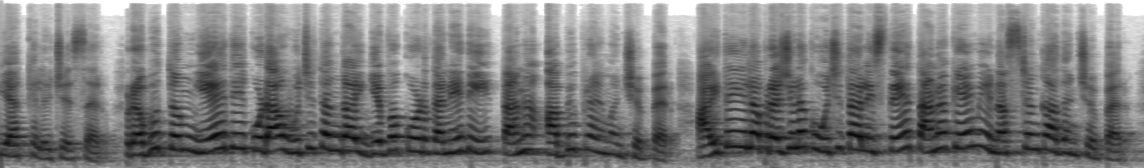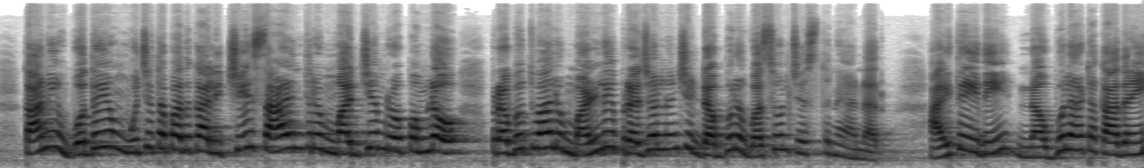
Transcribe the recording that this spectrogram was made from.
వ్యాఖ్యలు చేశారు. ప్రభుత్వం ఏది కూడా ఉచితంగా ఇవ్వకూడదనేది తన అభిప్రాయం అని చెప్పారు. అయితే ఇలా ప్రజలకు ఉచితాలు ఇస్తే తనకేమీ నష్టం కాదని చెప్పారు. కానీ ఉదయం ఉచిత పథకాలు ఇచ్చి సాయంత్రం మద్యం రూపంలో ప్రభుత్వాలు మళ్ళీ ప్రజల నుంచి డబ్బులు వసూలు చేస్తున్నాయన్నారు. అయితే ఇది నవ్వులాట కాదని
